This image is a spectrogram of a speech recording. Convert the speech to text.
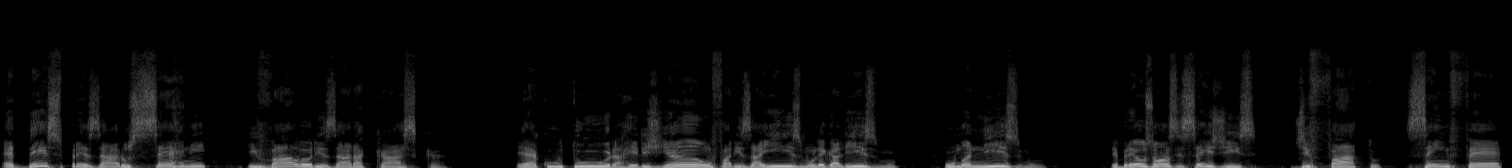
é desprezar o cerne e valorizar a casca. É a cultura, a religião, o farisaísmo, o legalismo. humanismo. Hebreus 11:6 diz: "De fato, sem fé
